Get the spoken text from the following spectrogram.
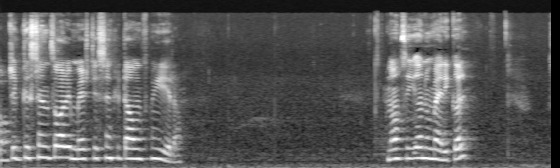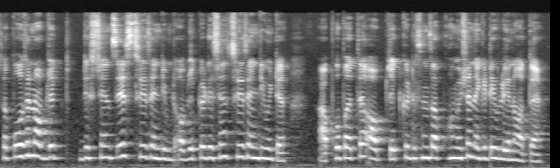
ऑब्जेक्ट डिस्टेंस और इमेज डिस्टेंस के टर्म्स में ये रहा। Now see numerical suppose an object distance is three centimetre object का डिस्टेंस थ्री सेंटीमीटर आपको पता है ऑब्जेक्ट का डिस्टेंस आपको हमेशा नेगेटिव लेना होता है।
